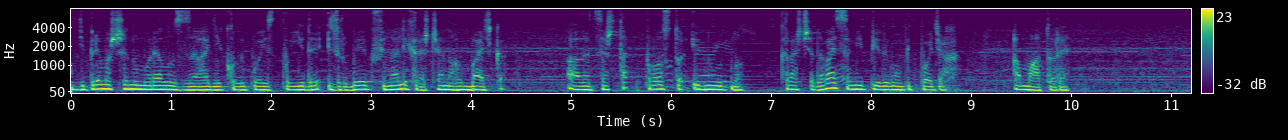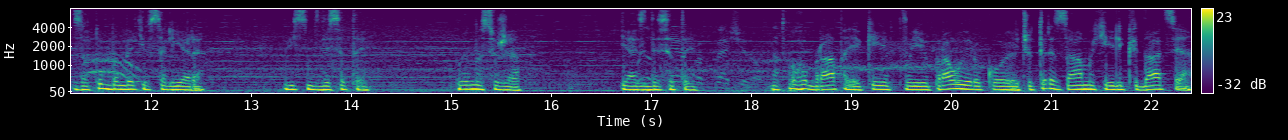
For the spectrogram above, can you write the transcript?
Відібри машину Морелу ззаді, коли поїзд поїде, і зроби як в фіналі хрещеного батька. Але це ж так просто і нудно. Краще давай самі підемо під потяг. Аматори. Затуп бандитів Сальєри. 8 з 10. Вплив на сюжет. 5 з 10. На твого брата, який є твоєю правою рукою, чотири замахи і ліквідація.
